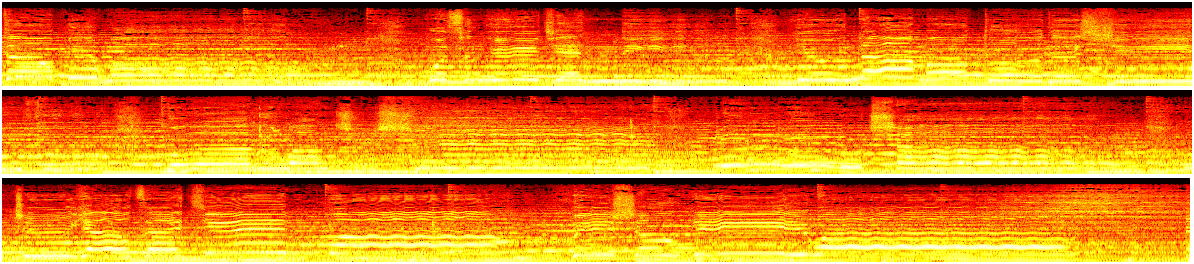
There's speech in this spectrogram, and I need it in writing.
都别忘，我曾遇见你，有那么多的幸福，过往只是命运无常。只要再见，回首一望。我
